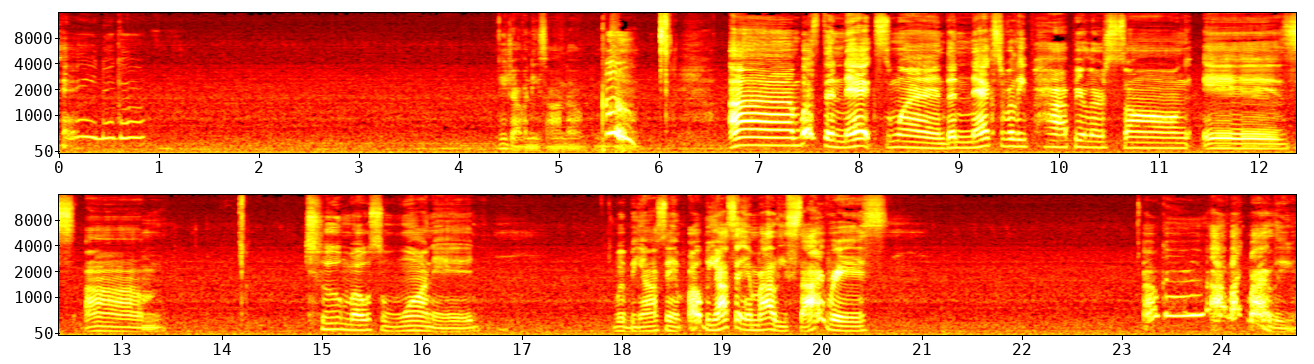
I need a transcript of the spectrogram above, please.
Hey, nigga. He drive a Nissan though. Um, what's the next one? The next really popular song is um Two Most Wanted with Beyonce. and- Oh, Beyonce and Miley Cyrus. Okay, I like Miley.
